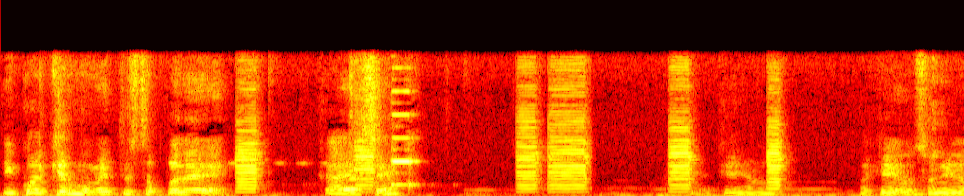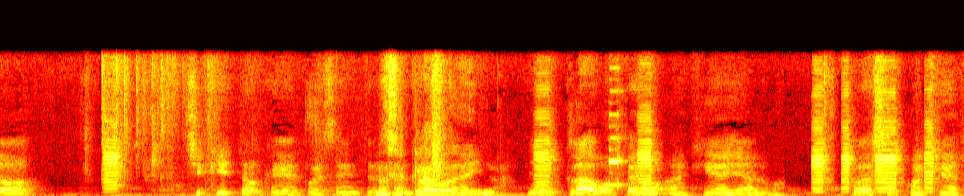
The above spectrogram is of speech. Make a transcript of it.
En cualquier momento esto puede caerse. Aquí hay un, aquí hay un sonido chiquito que puede ser No interesante. se clavo de ahí, ¿no? Hay un clavo, pero aquí hay algo. Puede ser cualquier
